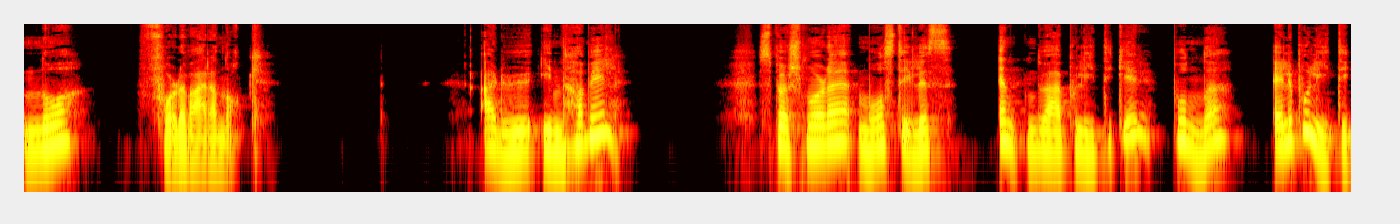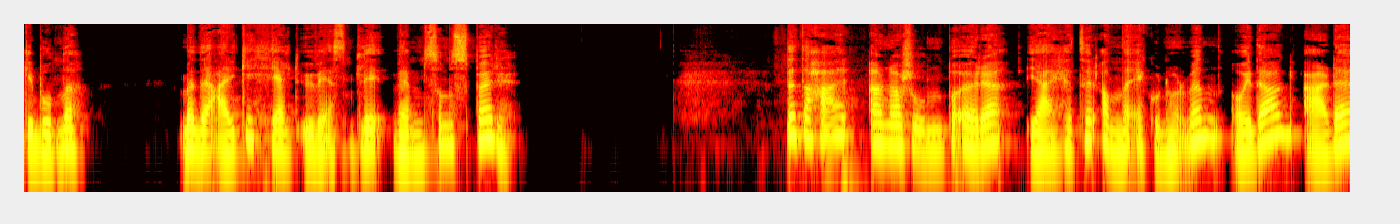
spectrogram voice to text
Nå får det være nok. Er du inhabil? Spørsmålet må stilles enten du er politiker, bonde eller politikerbonde, men det er ikke helt uvesentlig hvem som spør. Dette her er Nasjonen på øret, jeg heter Anne Ekornholmen, og i dag er det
